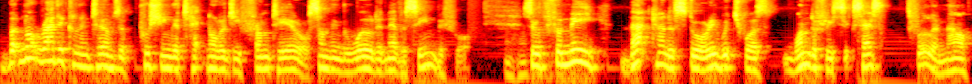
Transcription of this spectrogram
but not radical in terms of pushing the technology frontier or something the world had never seen before. Mm -hmm. So for me, that kind of story, which was wonderfully successful and now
